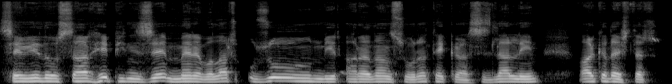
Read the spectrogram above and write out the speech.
Sevgili dostlar hepinize merhabalar. Uzun bir aradan sonra tekrar sizlerleyim. Arkadaşlar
